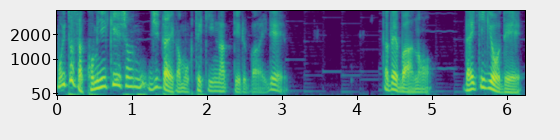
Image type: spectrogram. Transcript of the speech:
もう一つはコミュニケーション自体が目的になっている場合で、例えばあの、大企業で、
